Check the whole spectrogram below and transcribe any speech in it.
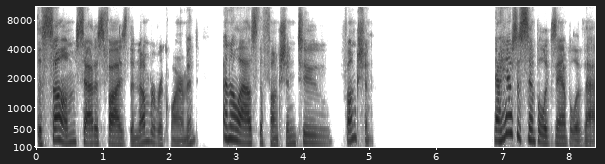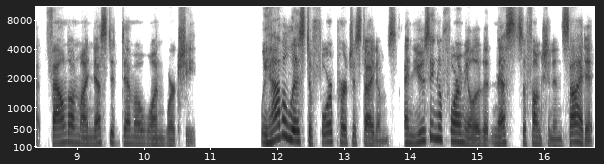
The sum satisfies the number requirement and allows the function to function. Now here's a simple example of that found on my Nested Demo 1 worksheet. We have a list of four purchased items, and using a formula that nests a function inside it,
